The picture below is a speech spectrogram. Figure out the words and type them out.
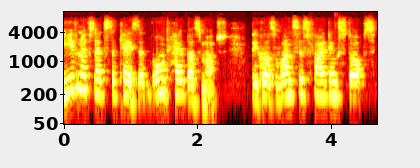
even if that's the case, that won't help us much because once this fighting stops,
